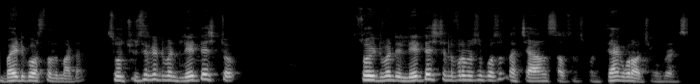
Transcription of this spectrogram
బయటకు వస్తుంది అనమాట సో చూసినటువంటి లేటెస్ట్ సో ఇటువంటి లేటెస్ట్ ఇన్ఫర్మేషన్ కోసం నా ఛానల్ సబ్స్క్రైబ్ చేసుకోండి. Thank for watching friends.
